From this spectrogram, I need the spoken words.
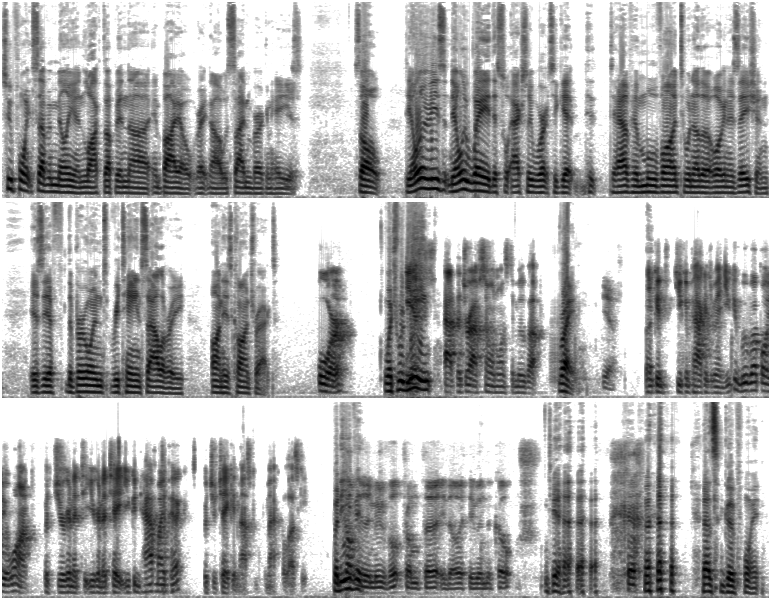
two point seven million locked up in uh, in bio right now with Seidenberg and Hayes. So the only reason, the only way this will actually work to get to have him move on to another organization is if the Bruins retain salary on his contract, Or which would mean at the draft someone wants to move up, right. Yeah, you can you can package them in. You can move up all you want, but you're gonna t- you're gonna take. You can have my pick, but you're taking Mac, Mac Beleskey. But can't even really move up from thirty though if they win the cup. Yeah, that's a good point.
